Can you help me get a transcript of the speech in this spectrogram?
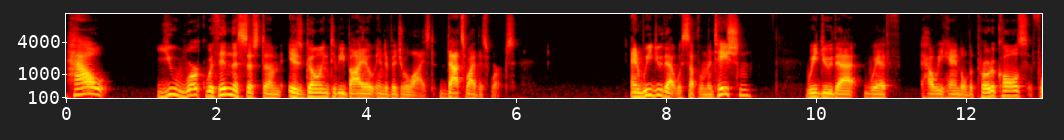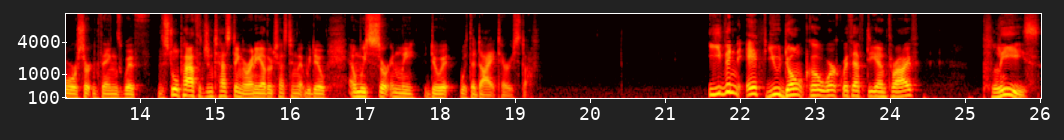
How you work within the system is going to be bio individualized that's why this works. And we do that with supplementation. We do that with how we handle the protocols for certain things with the stool pathogen testing or any other testing that we do, and we certainly do it with the dietary stuff. Even if you don't go work with FDN Thrive, please,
